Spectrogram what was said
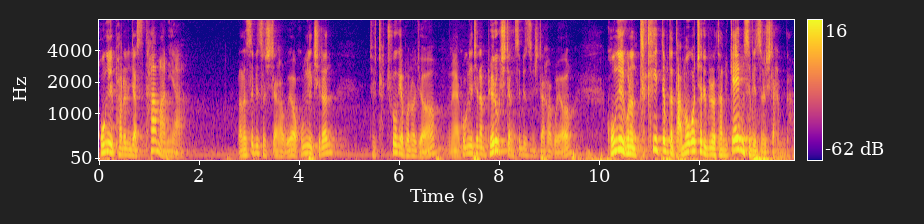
018은 이제 스타마니아라는 서비스를 시작하고요. 017은 추억의 번호죠. 네, 017은 벼룩시장 서비스를 시작하고요. 019는 특히 이때부터 다모고체를 비롯한 게임 서비스를 시작합니다.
